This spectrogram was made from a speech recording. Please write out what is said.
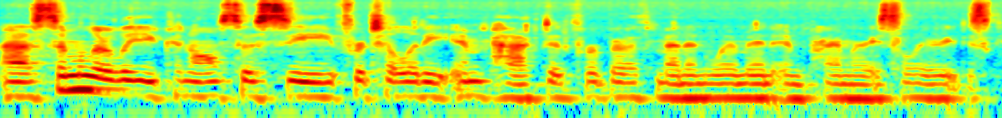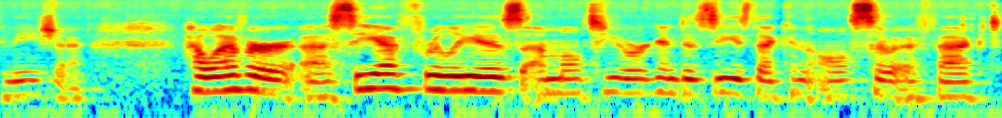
Uh, similarly, you can also see fertility impacted for both men and women in primary ciliary dyskinesia. However, uh, CF really is a multi organ disease that can also affect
